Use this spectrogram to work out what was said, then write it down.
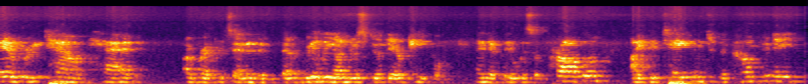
every town had a representative that really understood their people. And if there was a problem, I could take them to the company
